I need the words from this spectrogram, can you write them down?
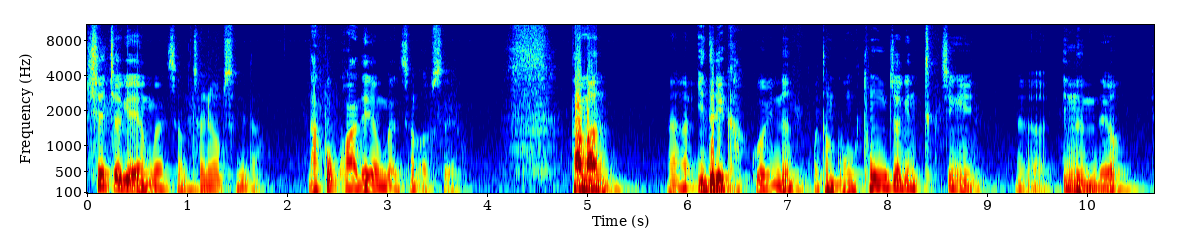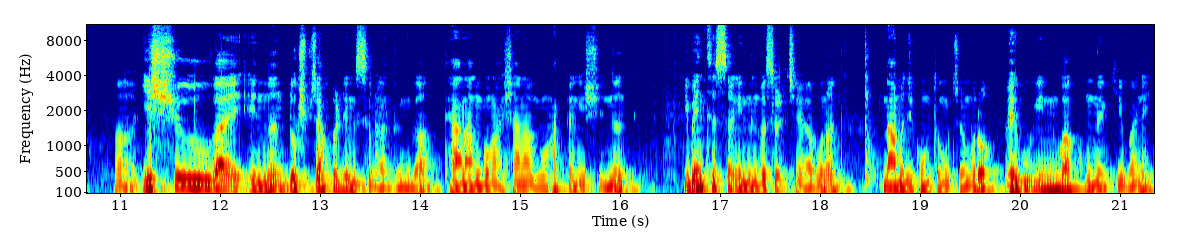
실적의 연관성 전혀 없습니다. 낙폭 과대 연관성 없어요. 다만 어, 이들이 갖고 있는 어떤 공통적인 특징이 어, 있는데요. 어, 이슈가 있는 녹십자 홀딩스라든가 대한항공, 아시아나항공 합병 이슈 있는 이벤트성 있는 것을 제외하고는 나머지 공통점으로 외국인과 국내 기관이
